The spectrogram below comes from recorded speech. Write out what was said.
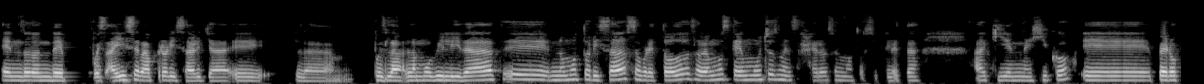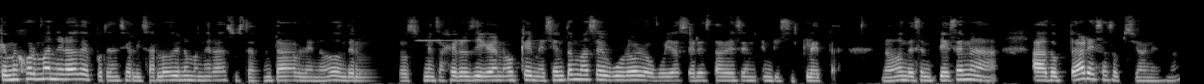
en donde, pues ahí se va a priorizar ya eh, la, pues la, la movilidad eh, no motorizada, sobre todo. Sabemos que hay muchos mensajeros en motocicleta aquí en México, eh, pero qué mejor manera de potencializarlo de una manera sustentable, ¿no? Donde los mensajeros digan, ok, me siento más seguro, lo voy a hacer esta vez en, bicicleta, ¿no? Donde se empiecen a, adoptar esas opciones, ¿no?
